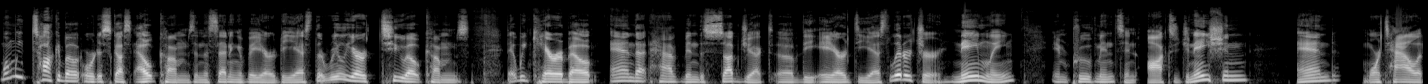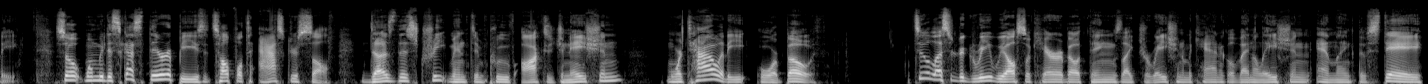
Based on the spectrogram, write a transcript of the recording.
when we talk about or discuss outcomes in the setting of ARDS, there really are two outcomes that we care about and that have been the subject of the ARDS literature, namely improvements in oxygenation and mortality. So, when we discuss therapies, it's helpful to ask yourself does this treatment improve oxygenation, mortality, or both? To a lesser degree, we also care about things like duration of mechanical ventilation and length of stay,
